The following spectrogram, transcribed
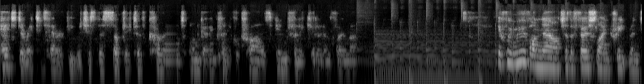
PET-directed therapy, which is the subject of current ongoing clinical trials in follicular lymphoma. If we move on now to the first line treatment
